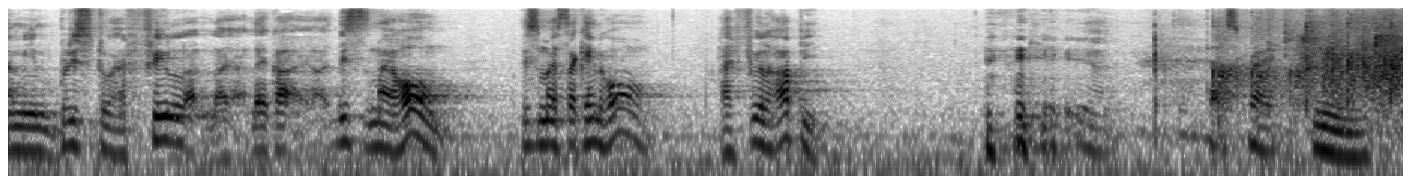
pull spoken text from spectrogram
am in Bristol, I feel like, like I, this is my home. This is my second home. I feel happy. yeah. That's great. Mm.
